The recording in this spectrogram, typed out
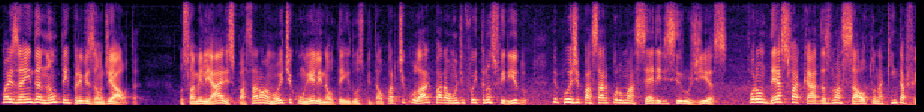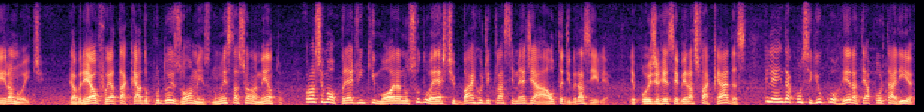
mas ainda não tem previsão de alta. Os familiares passaram a noite com ele na UTI do hospital particular para onde foi transferido, depois de passar por uma série de cirurgias. Foram 10 facadas no assalto na quinta-feira à noite. Gabriel foi atacado por dois homens num estacionamento próximo ao prédio em que mora no sudoeste, bairro de classe média alta de Brasília. Depois de receber as facadas, ele ainda conseguiu correr até a portaria,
